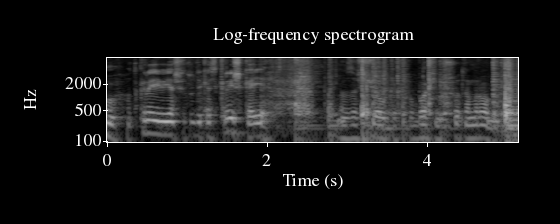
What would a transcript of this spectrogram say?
О, відкрию я ще тут якась кришка є на защолках. Побачимо, що там робиться.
